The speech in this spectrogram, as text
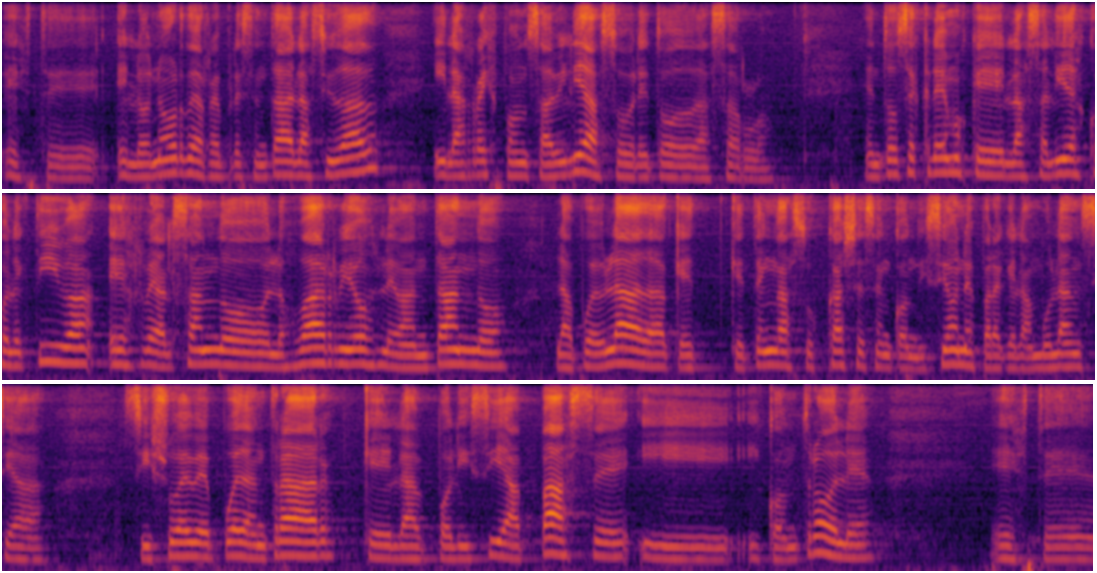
este, el honor de representar a la ciudad y la responsabilidad sobre todo de hacerlo. Entonces creemos que la salida es colectiva, es realzando los barrios, levantando la pueblada, que, tenga sus calles en condiciones para que la ambulancia, si llueve, pueda entrar, que la policía pase y, controle. Este,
